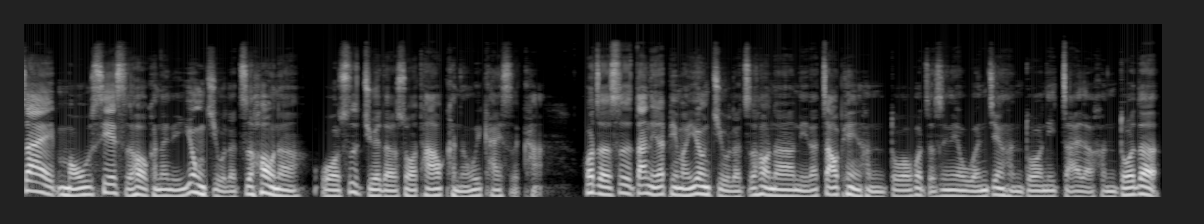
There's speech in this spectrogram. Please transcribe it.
在某些时候可能你用久了之后呢，我是觉得说它可能会开始卡，或者是当你的平板用久了之后呢，你的照片很多，或者是你的文件很多，你载了很多的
